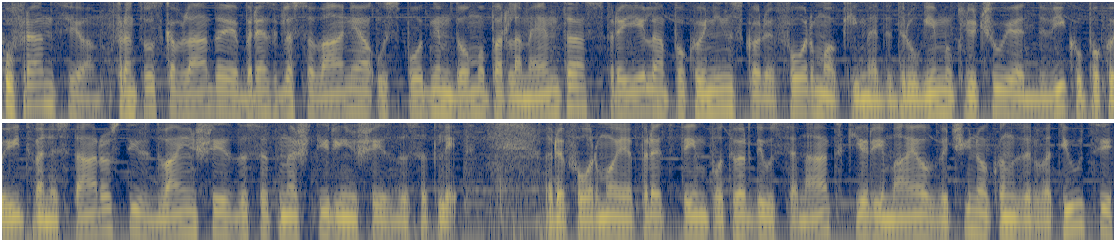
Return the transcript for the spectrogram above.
V Francijo. Francoska vlada je brez glasovanja v spodnjem domu parlamenta sprejela pokojninsko reformo, ki med drugim vključuje dvig upokojitvene starosti z 62 na 64 let. Reformo je predtem potrdil senat, kjer imajo večino konzervativci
